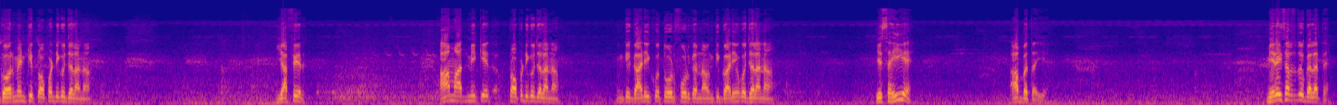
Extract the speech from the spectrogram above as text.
गवर्नमेंट की प्रॉपर्टी को जलाना। या फिर आम आदमी के प्रॉपर्टी को जलाना, उनकी गाड़ी को तोड़ फोड़ करना, उनकी गाड़ियों को जलाना, ये सही है? आप बताइए। मेरे हिसाब से तो गलत है।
